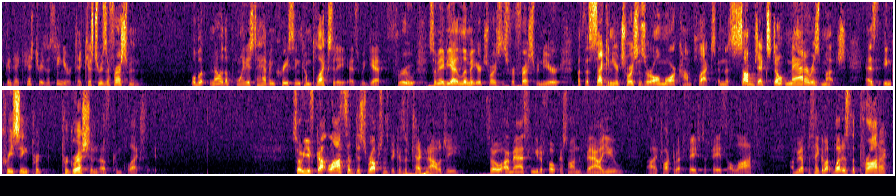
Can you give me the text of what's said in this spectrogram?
You can take history as a senior, take history as a freshman. Well, but no, the point is to have increasing complexity as we get through. So maybe I limit your choices for freshman year, but the second year choices are all more complex. And the subjects don't matter as much as the increasing pro- progression of complexity. So you've got lots of disruptions because of technology. So I'm asking you to focus on value. Uh, I talked about face-to-face a lot. Um, you have to think about what is the product,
